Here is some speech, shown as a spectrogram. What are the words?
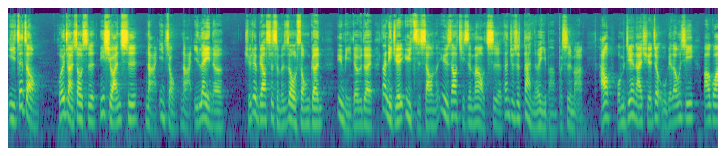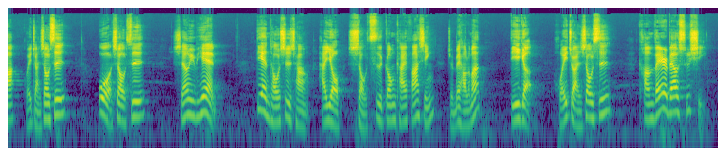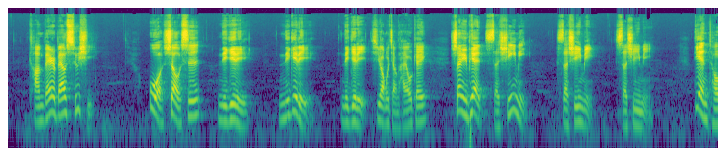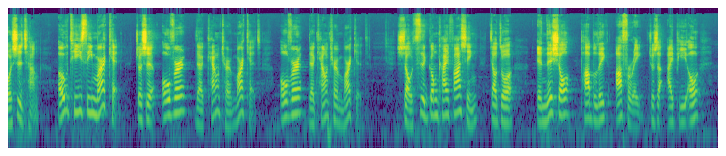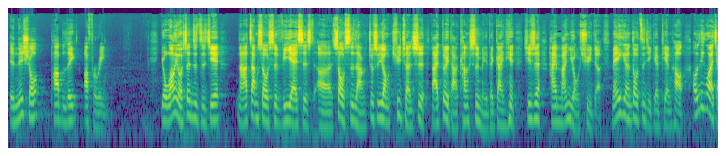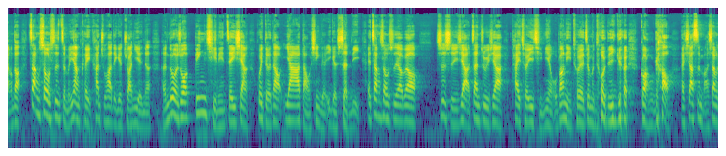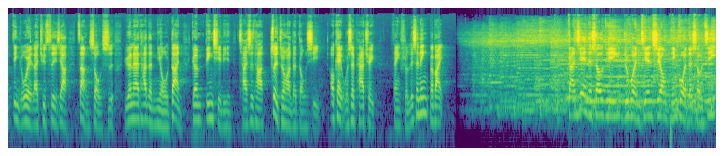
以这种回转寿司，你喜欢吃哪一种哪一类呢？绝对不要吃什么肉松跟。玉米对不对？那你觉得玉子烧呢？玉子烧其实蛮好吃的，但就是淡而已吧，不是吗？好，我们今天来学这五个东西，包括回转寿司、握寿司、生鱼片、店头市场，还有首次公开发行。准备好了吗？第一个回转寿司，Conveyor Belt Sushi，Conveyor Belt Sushi，握寿司，Nigiri，Nigiri。Nigiri，希望我讲的还 OK。生鱼片 Sashimi，Sashimi，Sashimi。店头市场 OTC Market 就是 Over the Counter Market，Over the Counter Market。首次公开发行叫做 Initial Public Offering，就是 IPO，Initial Public Offering。有网友甚至直接。拿藏寿司 VS 呃寿司郎，就是用屈臣氏来对打康士美的概念，其实还蛮有趣的。每一个人都有自己一个偏好哦。另外讲到藏寿司怎么样可以看出他的一个专业呢？很多人说冰淇淋这一项会得到压倒性的一个胜利。哎，藏寿司要不要？支持一下，赞助一下，派车一起念。我帮你推了这么多的一个广告，哎，下次马上定个位来去吃一下藏寿司。原来它的扭蛋跟冰淇淋才是它最重要的东西。OK，我是 Patrick，Thanks for listening，拜拜。感谢你的收听。如果你今天是用苹果的手机，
